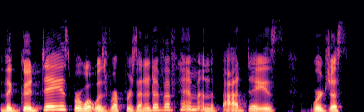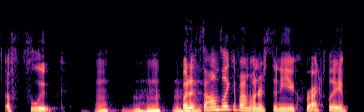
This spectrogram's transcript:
the good days were what was representative of him and the bad days were just a fluke. Mm-hmm, mm-hmm, But it mm-hmm. sounds like, if I'm understanding you correctly,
